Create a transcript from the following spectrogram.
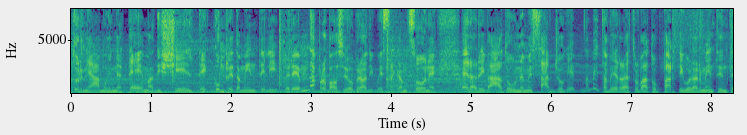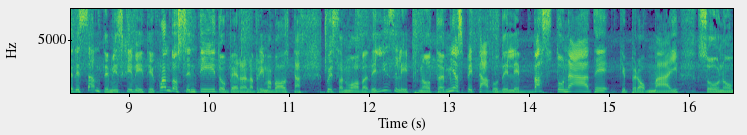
torniamo in tema di scelte completamente libere. A proposito, però, di questa canzone, era arrivato un messaggio che ammetto aver trovato particolarmente interessante. Mi scrivete: Quando ho sentito per la prima volta questa nuova degli Slipknot, mi aspettavo delle bastonate che però mai sono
